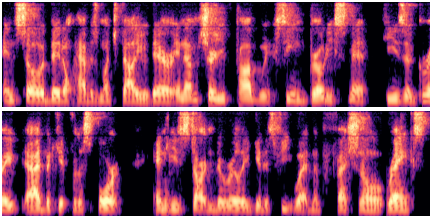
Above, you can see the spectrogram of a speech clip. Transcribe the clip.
and so they don't have as much value there. And I'm sure you've probably seen Brodie Smith. He's a great advocate for the sport, and he's starting to really get his feet wet in the professional ranks.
